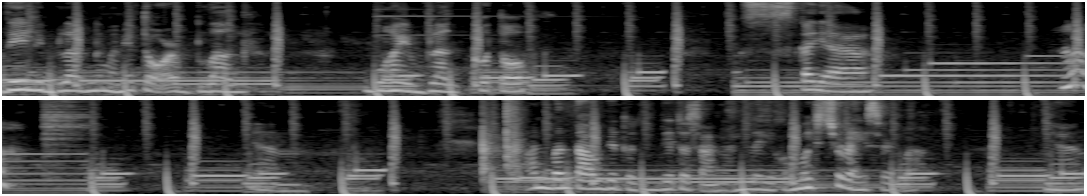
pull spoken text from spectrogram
daily vlog naman ito or vlog. Buhay vlog ko to. Kaya, ha? Yan. Ano bang tawag dito? Dito sana. Nilagay ko. Moisturizer ba? Yan.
